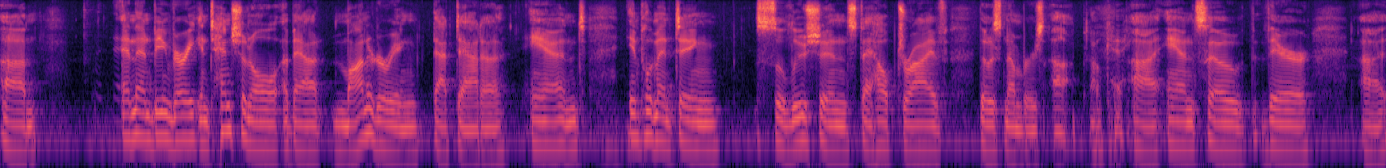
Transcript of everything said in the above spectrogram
Um, and then being very intentional about monitoring that data and implementing solutions to help drive those numbers up. Okay. Uh, and so there, uh,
